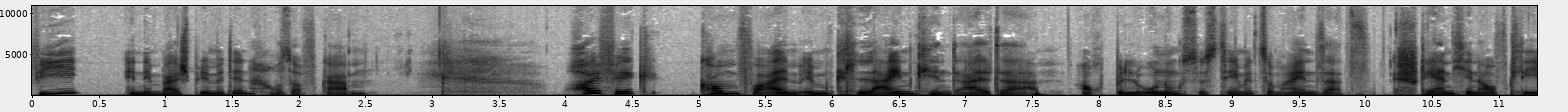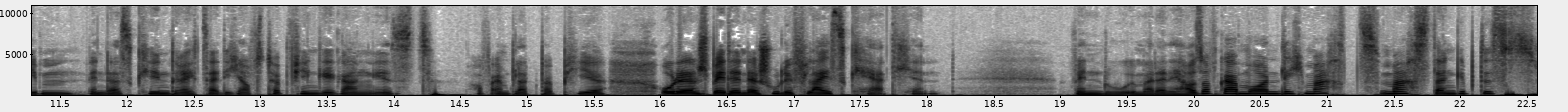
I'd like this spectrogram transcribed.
wie in dem Beispiel mit den Hausaufgaben. Häufig kommen vor allem im Kleinkindalter auch Belohnungssysteme zum Einsatz. Sternchen aufkleben, wenn das Kind rechtzeitig aufs Töpfchen gegangen ist, auf ein Blatt Papier oder dann später in der Schule Fleißkärtchen. Wenn du immer deine Hausaufgaben ordentlich machst, machst, dann gibt es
